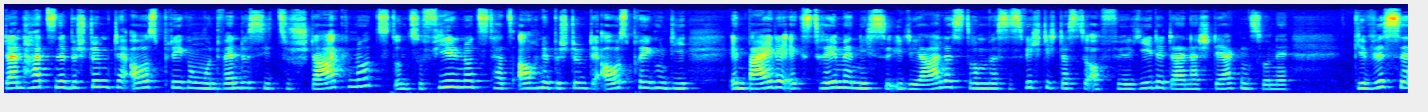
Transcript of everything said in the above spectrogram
dann hat es eine bestimmte Ausprägung und wenn du sie zu stark nutzt und zu viel nutzt, hat es auch eine bestimmte Ausprägung, die in beide Extreme nicht so ideal ist. Darum ist es wichtig, dass du auch für jede deiner Stärken so eine gewisse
